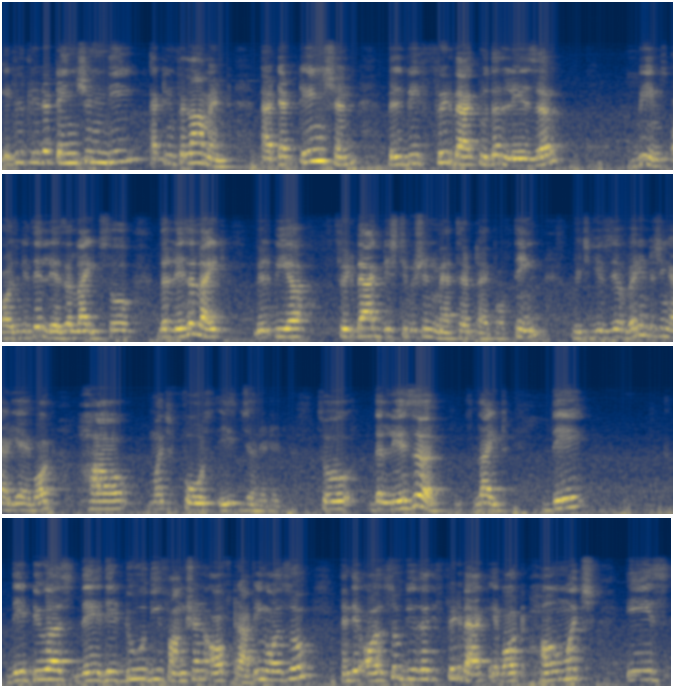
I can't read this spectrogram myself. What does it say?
it will create a tension in the actin filament. And that tension will be fed back to the laser beams or you can say laser light. So the laser light will be a feedback distribution method type of thing which gives you a very interesting idea about how much force is generated. So the laser light they they do us they, they do the function of trapping also and they also give us feedback about how much is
